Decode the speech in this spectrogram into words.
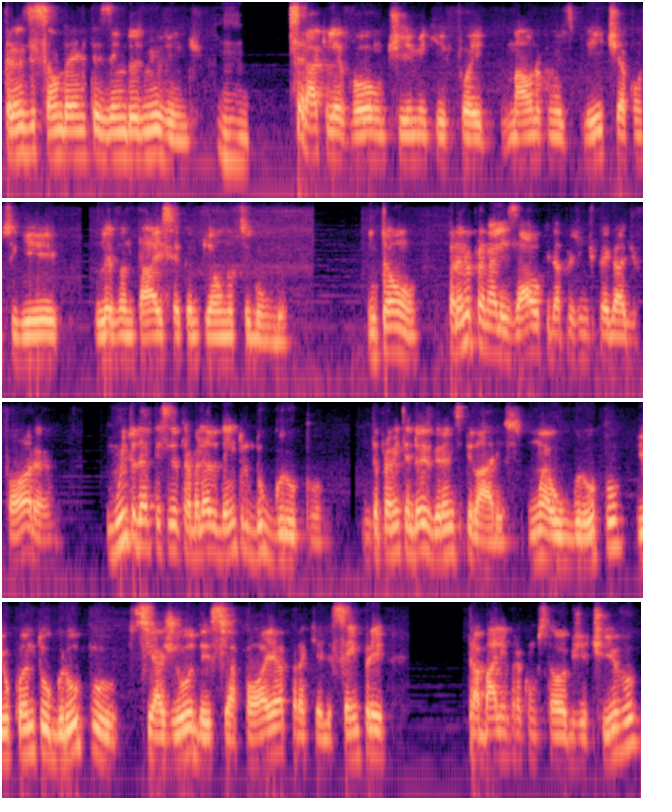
transição da NTZ em 2020. Uhum. Será que levou um time que foi mal no primeiro split a conseguir levantar e ser campeão no segundo? Então, parando para analisar o que dá para a gente pegar de fora, muito deve ter sido trabalhado dentro do grupo. Então, para mim, tem dois grandes pilares. Um é o grupo e o quanto o grupo se ajuda e se apoia para que eles sempre trabalhem para conquistar o objetivo.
